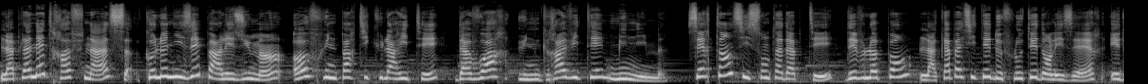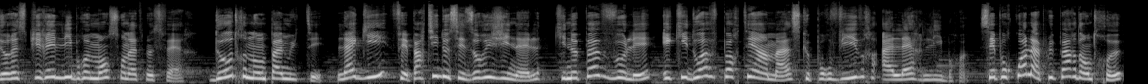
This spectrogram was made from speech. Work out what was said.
La planète Rafnas, colonisée par les humains, offre une particularité d'avoir une gravité minime. Certains s'y sont adaptés, développant la capacité de flotter dans les airs et de respirer librement son atmosphère. D'autres n'ont pas muté. Lagui fait partie de ces originels qui ne peuvent voler et qui doivent porter un masque pour vivre à l'air libre. C'est pourquoi la plupart d'entre eux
